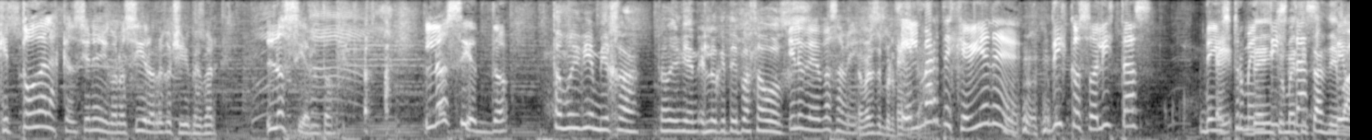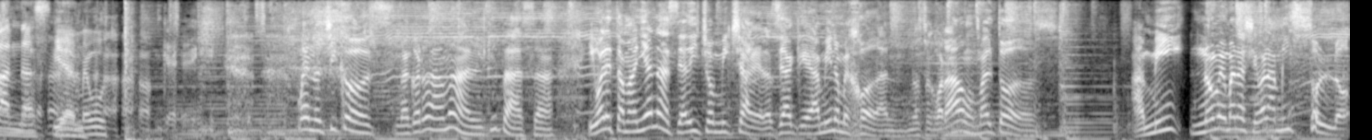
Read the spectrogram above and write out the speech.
que todas las canciones que conocí de los Red Hot Chili Pepper. Lo siento. Lo siento. Está muy bien, vieja. Está muy bien. Es lo que te pasa a vos. Es lo que me pasa a mí. Me parece perfecto. El martes que viene, discos solistas de Eh, instrumentistas, de, bandas. Bien, me gusta. Ok. Bueno, chicos, me acordaba mal. ¿Qué pasa? Igual esta mañana se ha dicho Mick Jagger, o sea que a mí no me jodan. Nos acordábamos mal todos. A mí no me van a llevar a mí solo.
